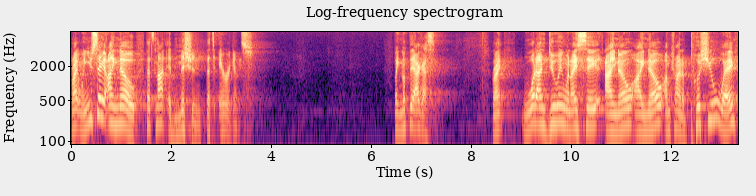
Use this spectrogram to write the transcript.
right? When you say I know, that's not admission, that's arrogance. Like, no te hagas, right? What I'm doing when I say I know, I know, I'm trying to push you away.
